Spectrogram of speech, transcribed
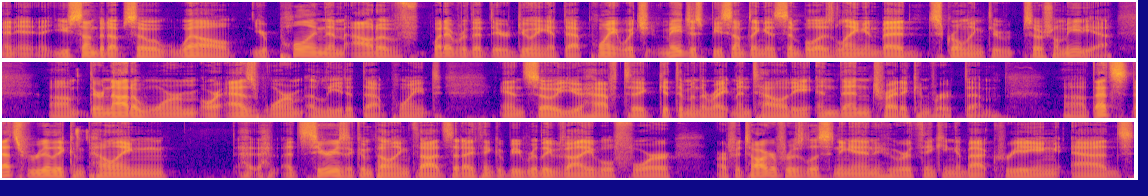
and it, you summed it up so well. You're pulling them out of whatever that they're doing at that point, which may just be something as simple as laying in bed scrolling through social media. Um, they're not a warm or as warm a lead at that point, and so you have to get them in the right mentality and then try to convert them. Uh, that's that's really compelling a series of compelling thoughts that I think would be really valuable for our photographers listening in who are thinking about creating ads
